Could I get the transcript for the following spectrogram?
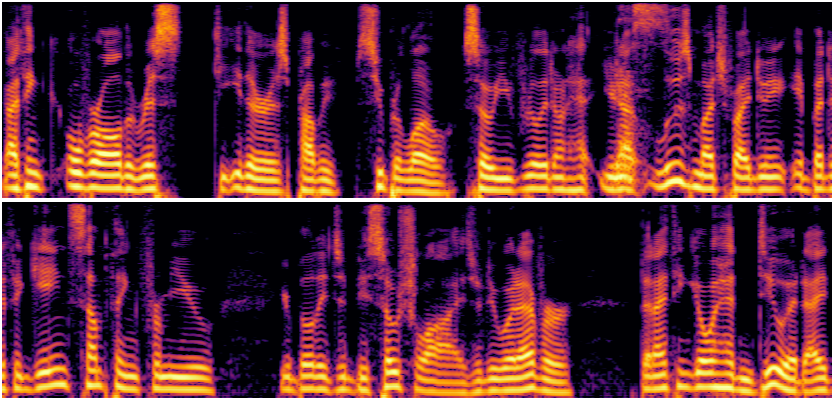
I think overall the risk to either is probably super low. So you really don't have, you yes. not lose much by doing it. But if it gains something from you, your ability to be socialized or do whatever, then I think go ahead and do it. I,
